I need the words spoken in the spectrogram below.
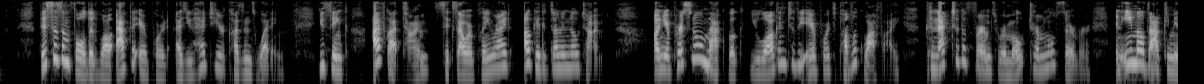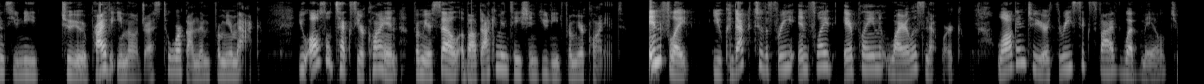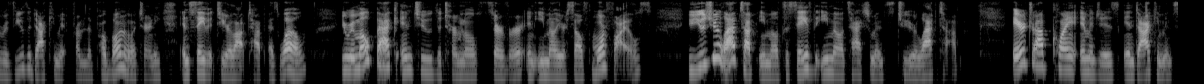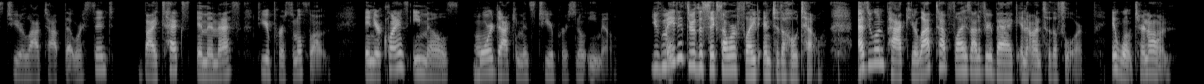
This is unfolded while at the airport as you head to your cousin's wedding. You think, I've got time, six hour plane ride, I'll get it done in no time. On your personal MacBook, you log into the airport's public Wi-Fi, connect to the firm's remote terminal server, and email documents you need to your private email address to work on them from your Mac. You also text your client from your cell about documentation you need from your client. In flight, you connect to the free in-flight airplane wireless network, Log into your 365 webmail to review the document from the pro bono attorney and save it to your laptop as well. You remote back into the terminal server and email yourself more files. You use your laptop email to save the email attachments to your laptop. AirDrop client images and documents to your laptop that were sent by text MMS to your personal phone. And your client's emails more documents to your personal email. You've made it through the six hour flight into the hotel. As you unpack, your laptop flies out of your bag and onto the floor. It won't turn on.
